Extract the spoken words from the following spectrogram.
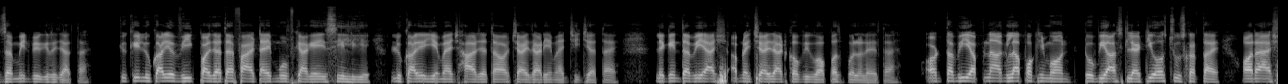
ज़मीन पर गिर जाता है। क्योंकि लुकारियो वीक पड़ जाता है फायर टाइप मूव के आगे, इसीलिए लुकारियो ये मैच हार जाता है और चाइजार्ड ये मैच जीत जाता है। लेकिन तभी ऐश अपने चाइजार्ड को भी वापस बुला लेता है। और तभी अपना अगला पॉकीमॉन टोबियास लेटियोस चूज़ करता है और ऐश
